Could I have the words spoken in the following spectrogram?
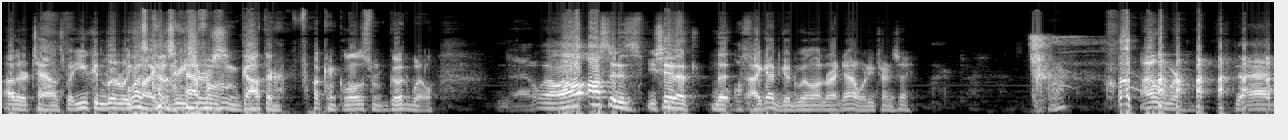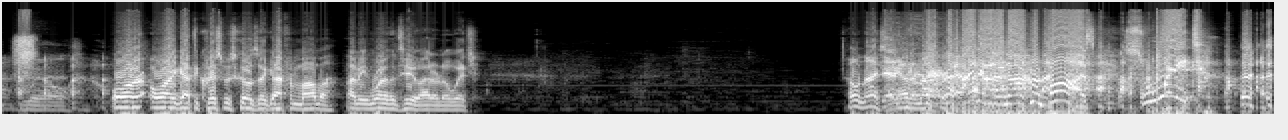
other towns, but you can literally Well, that's find because half of them got their fucking clothes from Goodwill. Uh, well, Austin is. You say that that I got Goodwill on right now. What are you trying to say? I only wear bad will. Or or I got the Christmas clothes I got from Mama. I mean, one of the two. I don't know which. Oh, nice! I got an awkward. I got an awkward pause. Sweet.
